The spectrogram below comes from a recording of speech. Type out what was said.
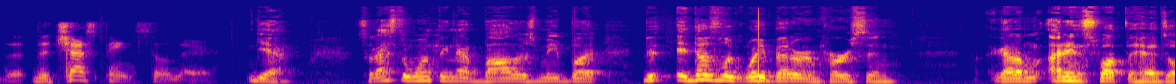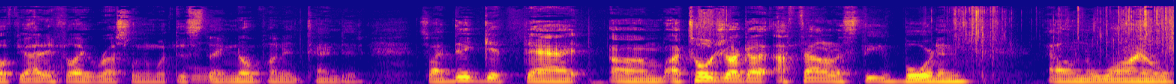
the, the chest paint's still there? Yeah. So that's the one thing that bothers me, but th- it does look way better in person. I got I didn't swap the heads off yet. I didn't feel like wrestling with this thing. No pun intended. So I did get that. Um, I told you I got I found a Steve Borden out in the wild,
